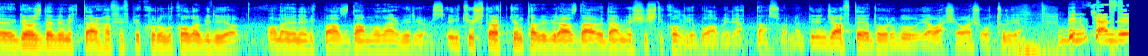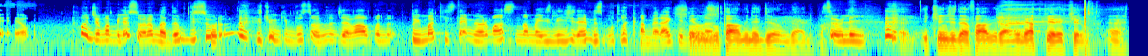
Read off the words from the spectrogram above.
e, gözde bir miktar hafif bir kuruluk olabiliyor. Ona yönelik bazı damlalar veriyoruz. İlk 3-4 gün tabii biraz daha ödem ve şişlik oluyor bu ameliyattan sonra. Birinci haftaya doğru bu yavaş yavaş oturuyor. Benim kendi hocama bile soramadığım bir soru. Çünkü bu sorunun cevabını duymak istemiyorum aslında ama izleyicilerimiz mutlaka merak ediyorlar. Sorunuzu tahmin ediyorum galiba. Söyleyin. Evet, İkinci defa bir ameliyat gerekir mi? Evet.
